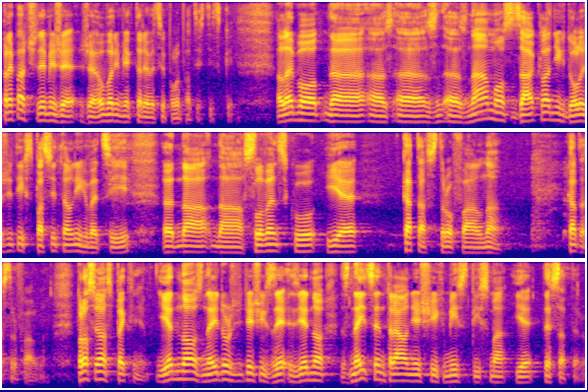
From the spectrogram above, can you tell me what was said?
prepačte mi, že, že hovorím některé věci polepatisticky. Lebo eh, eh, eh, známost základních důležitých spasitelných věcí na, na Slovensku je katastrofálna. Katastrofálna. Prosím vás pěkně. Jedno z nejdůležitějších, jedno z nejcentrálnějších míst písma je desatero.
